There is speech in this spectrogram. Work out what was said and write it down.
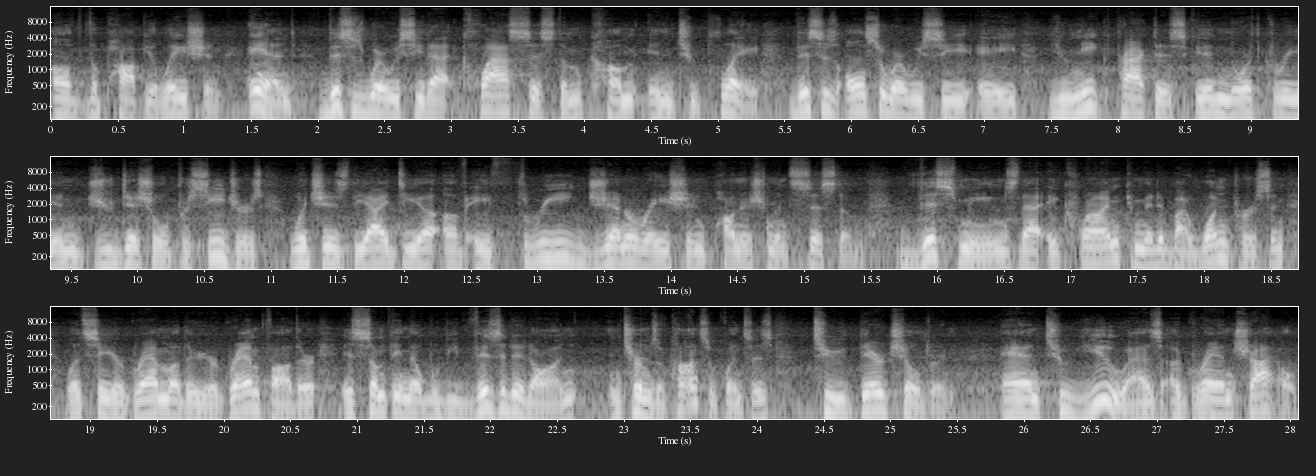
of the population. And this is where we see that class system come into play. This is also where we see a unique practice in North Korean judicial procedures, which is the idea of a three generation punishment system. This means that a crime committed by one person, let's say your grandmother, your grandfather, is something that will be visited on in terms of consequences to their children and to you as a grandchild.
